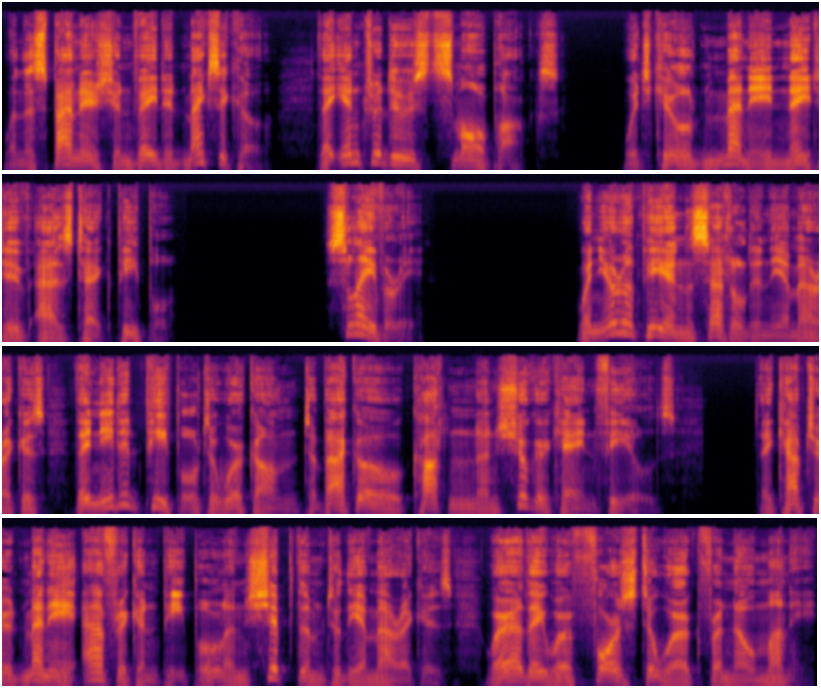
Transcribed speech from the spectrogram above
When the Spanish invaded Mexico, they introduced smallpox. which killed many native Aztec people. Slavery. When Europeans settled in the Americas, they needed people to work on tobacco, cotton, and sugarcane fields. They captured many African people and shipped them to the Americas, where they were forced to work for no money.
